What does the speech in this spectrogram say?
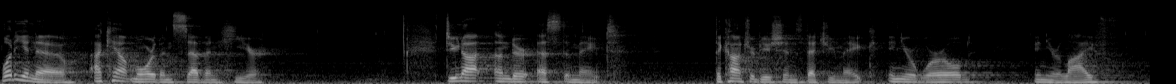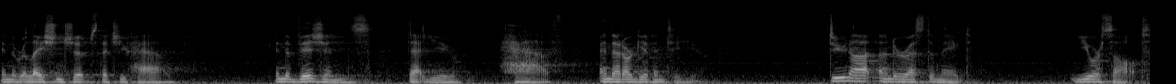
What do you know? I count more than seven here. Do not underestimate the contributions that you make in your world, in your life, in the relationships that you have, in the visions that you have and that are given to you. Do not underestimate your salt,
